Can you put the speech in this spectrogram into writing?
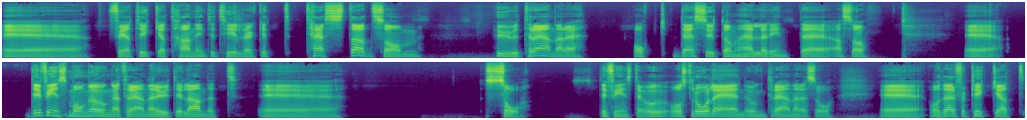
Eh, för jag tycker att han inte är tillräckligt testad som huvudtränare och dessutom heller inte, alltså. Eh, det finns många unga tränare ute i landet. Eh, så. Det finns det. Och, och Stråle är en ung tränare så. Eh, och därför tycker jag att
